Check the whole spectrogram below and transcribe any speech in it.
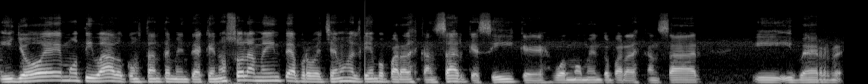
Y yo he motivado constantemente a que no solamente aprovechemos el tiempo para descansar, que sí, que es buen momento para descansar y, ver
